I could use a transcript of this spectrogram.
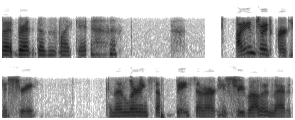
But Brent doesn't like it. I enjoyed art history. And then learning stuff based on art history, but other than that it's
